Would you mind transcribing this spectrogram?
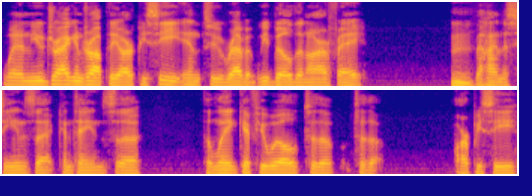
when you drag and drop the RPC into Revit, we build an RFA mm. behind the scenes that contains the the link, if you will, to the to the RPC.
